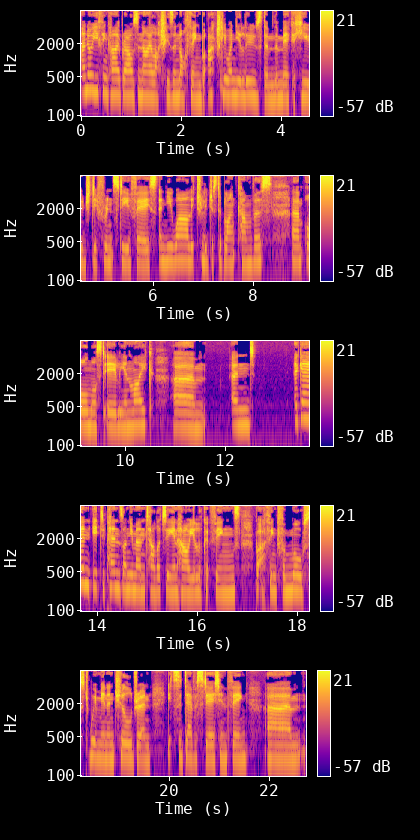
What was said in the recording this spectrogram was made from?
I know you think eyebrows and eyelashes are nothing, but actually, when you lose them, they make a huge difference to your face, and you are literally just a blank canvas, um, almost alien like. Um, and again, it depends on your mentality and how you look at things. But I think for most women and children, it's a devastating thing. Um,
